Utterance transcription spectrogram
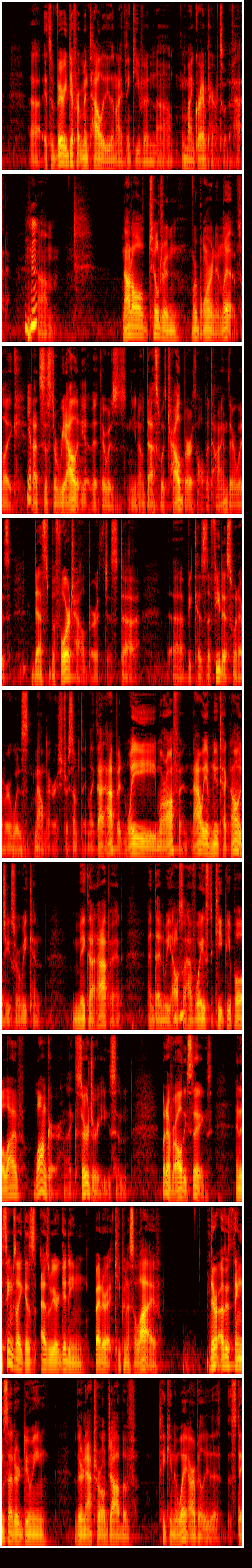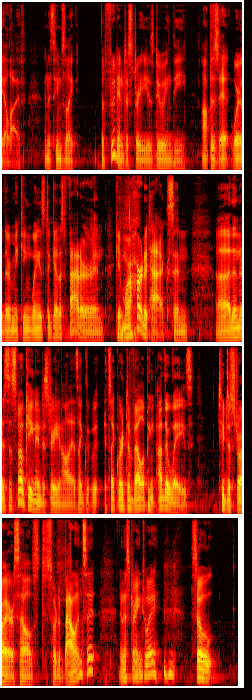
uh, it's a very different mentality than I think even uh, my grandparents would have had. Um, not all children were born and lived. Like Yep. that's just a reality of it. There was, you know, deaths with childbirth all the time. There was deaths before childbirth, just uh, uh, because the fetus, whatever, was malnourished or something. Like that happened way more often. Now we have new technologies where we can make that happen, and then we also have ways to keep people alive longer, like surgeries and whatever, all these things. And it seems like as as we are getting better at keeping us alive, there are other things that are doing their natural job of taking away our ability to stay alive. And it seems like the food industry is doing the opposite, where they're making ways to get us fatter and get more heart attacks. And uh, then there's the smoking industry and all that. It's like it's like we're developing other ways to destroy ourselves to sort of balance it in a strange way. So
